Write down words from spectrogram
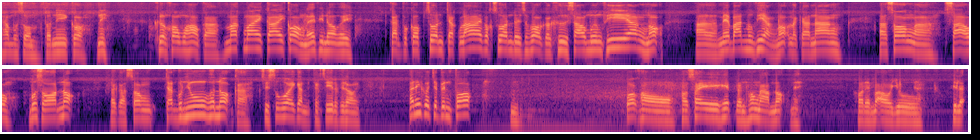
ท่านผู้ชมตอนนี้ก็นี่เครื่องของพวกเฮาก็มากมายกายกล้องนะพี่น้องเอ้ยการประกอบส่วนจากลายภาคส่วนโดยเฉพาะก็คือชาวเมืองเพียงเนาะอ่าแม่บ้านเมืองเพียงเนาะแล้วก็นางอ่าซองอ่าสาวบ่สอนเนาะแล้วก็ซองจันบุญยูเพิ่นเนาะก็สิช่วยกันจังซี่ล่ะพี่น้อง อันนี้ก็จะเป็นปอกพวกเขาเขาใส่เฮ็ดเป็นห้องน้ำเนาะนี่เขาได้มาเอาอยู่นี่แหละ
